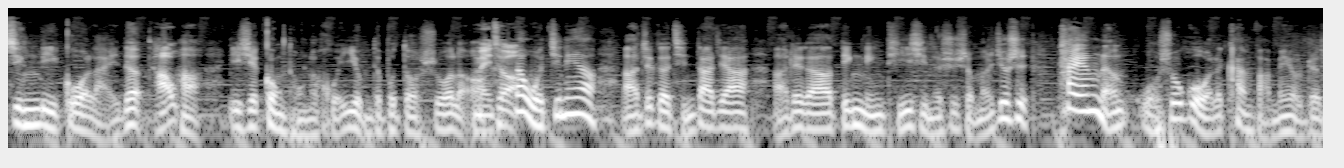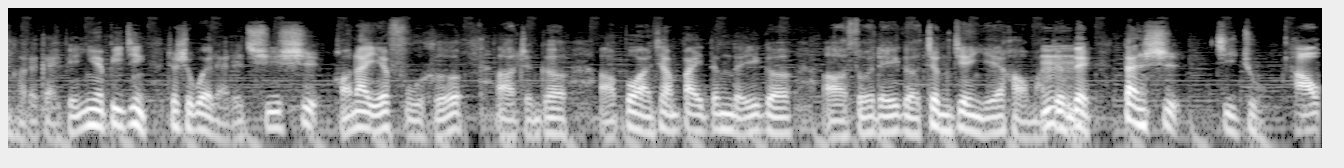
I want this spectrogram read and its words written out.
经历过来的。好，好一些共同的回忆，我们都不多说了哦。没错。那我今天要啊，这个请大家啊，这个要叮咛提醒的是什么呢？就是太阳能，我说过我的看法没有任何的改变，因为毕竟这是未来的趋势。好，那也符合啊整个啊，不管像拜登的一个啊所谓的一个政见也好嘛，嗯、对不对？但是记住，好。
